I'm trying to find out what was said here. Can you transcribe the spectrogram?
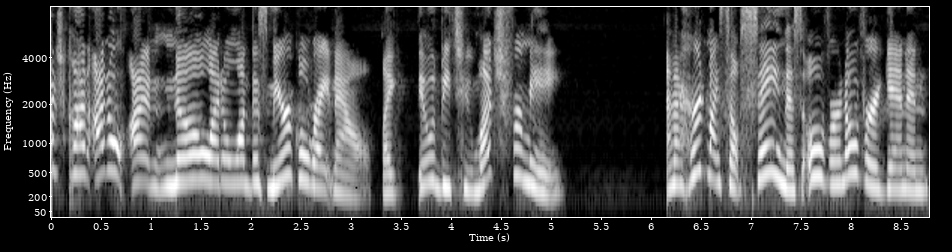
much. God, I don't, I know I don't want this miracle right now. Like, it would be too much for me. And I heard myself saying this over and over again. And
